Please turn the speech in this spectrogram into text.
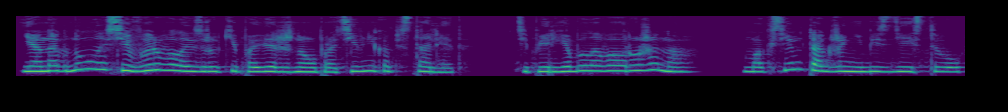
Я нагнулась и вырвала из руки поверженного противника пистолет. Теперь я была вооружена. Максим также не бездействовал.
